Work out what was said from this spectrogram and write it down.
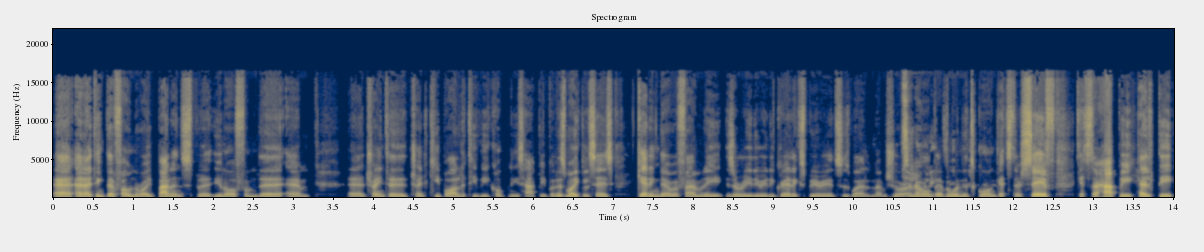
uh, and I think they've found the right balance. But you know, from the um, uh, trying to trying to keep all the TV companies happy. But as Michael says, getting there with family is a really really great experience as well. And I'm sure Absolutely. I hope everyone that's going gets there safe, gets there happy, healthy.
